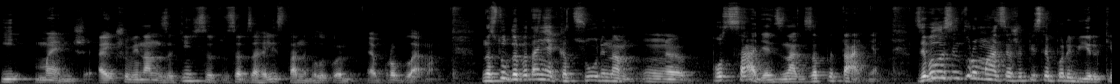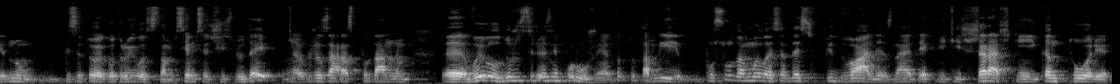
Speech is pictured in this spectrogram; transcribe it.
і менше. А якщо війна не закінчиться, то це взагалі стане великою е, проблемою. Наступне питання Кацуріна е, посадять знак запитання. З'явилася інформація, що після перевірки, ну після того як отруїлося там 76 людей, е, вже зараз по даним е, виявили дуже серйозні порушення. Тобто там і посуда милася десь в підвалі, знаєте, як в якійсь шарашкіній конторі,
